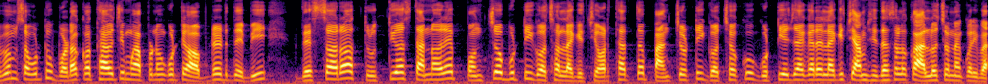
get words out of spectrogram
ଏବଂ ସବୁଠୁ ବଡ଼ କଥା ହେଉଛି ମୁଁ ଆପଣଙ୍କୁ ଗୋଟେ ଅପଡେଟ୍ ଦେବି। ଦେଶର ତୃତୀୟ ସ୍ଥାନରେ ପଞ୍ଚବୁଟି ଗଛ ଲାଗିଛି ଅର୍ଥାତ୍ ପାଞ୍ଚଟି ଗଛକୁ ଗୋଟିଏ ଜାଗାରେ ଲାଗିଛି। ଆମେ ସିଧାସଳଖ ଆଲୋଚନା କରିବା।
